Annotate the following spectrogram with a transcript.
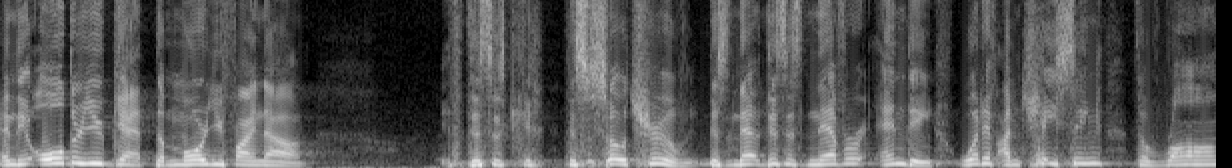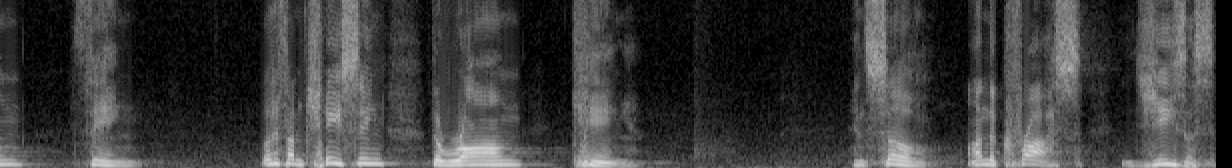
And the older you get, the more you find out this is, this is so true. This, ne- this is never ending. What if I'm chasing the wrong thing? What if I'm chasing the wrong king? And so on the cross, Jesus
